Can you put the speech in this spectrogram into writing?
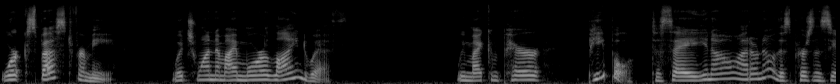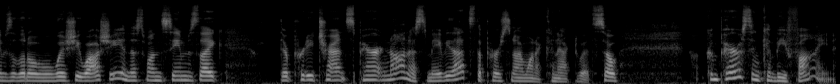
works best for me? Which one am I more aligned with? We might compare people to say, you know, I don't know, this person seems a little wishy washy, and this one seems like they're pretty transparent and honest. Maybe that's the person I want to connect with. So comparison can be fine,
